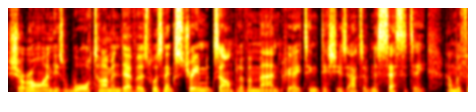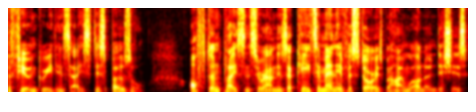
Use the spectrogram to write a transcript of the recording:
Choron and his wartime endeavours was an extreme example of a man creating dishes out of necessity and with the few ingredients at his disposal. Often, place and surroundings are key to many of the stories behind well known dishes.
